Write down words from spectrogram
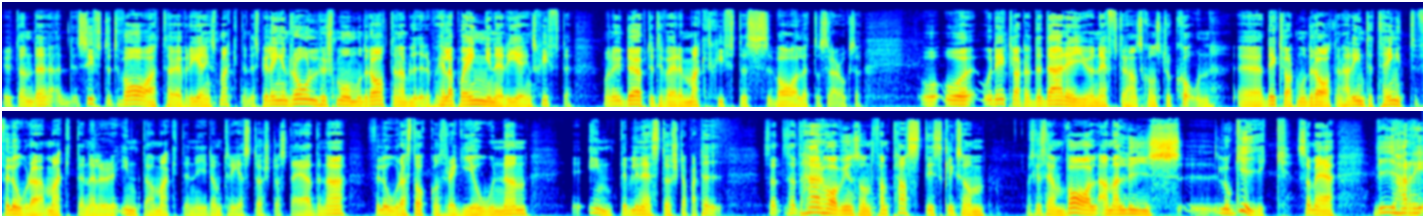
Utan det, syftet var att ta över regeringsmakten. Det spelar ingen roll hur små Moderaterna blir. Hela poängen är regeringsskifte. Man har ju döpt det till vad är det, maktskiftesvalet och sådär också. Och, och, och det är klart att det där är ju en efterhandskonstruktion. Eh, det är klart Moderaterna hade inte tänkt förlora makten eller inte ha makten i de tre största städerna, förlora Stockholmsregionen, eh, inte bli näst största parti. Så att, så att här har vi en sån fantastisk liksom, vad ska jag säga, en valanalyslogik som är vi har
